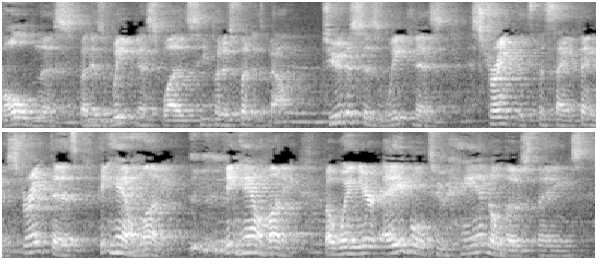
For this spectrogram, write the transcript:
boldness, but his weakness was he put his foot in his mouth. Mm-hmm. Judas's weakness, strength, it's the same thing. The strength is he can handle money. He can handle money. But when you're able to handle those things,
